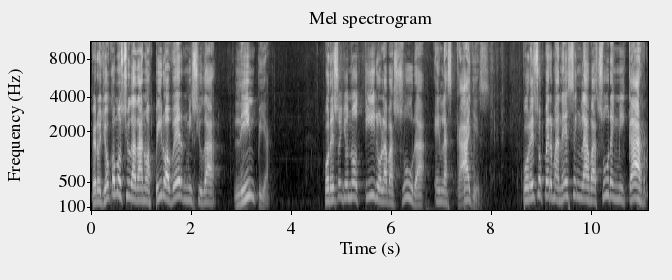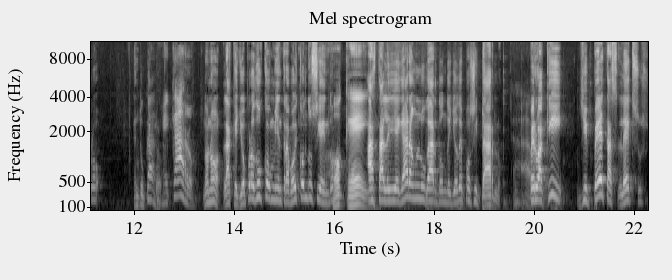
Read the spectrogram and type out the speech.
Pero yo como ciudadano aspiro a ver mi ciudad limpia. Por eso yo no tiro la basura en las calles. Por eso permanecen la basura en mi carro. ¿En tu carro? En el carro. No, no, la que yo produzco mientras voy conduciendo. Ok. Hasta llegar a un lugar donde yo depositarlo. Ah, Pero aquí, Jeepetas, Lexus,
